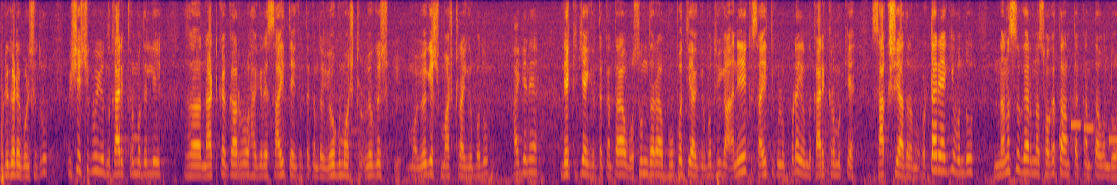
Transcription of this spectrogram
ಬಿಡುಗಡೆಗೊಳಿಸಿದರು. ವಿಶೇಷವಾಗಿ ಒಂದು ಕಾರ್ಯಕ್ರಮದಲ್ಲಿ ನಾಟಕಕಾರರು ಹಾಗೆಯೇ ಸಾಹಿತಿ ಆಗಿರ್ತಕ್ಕಂಥ ಯೋಗ ಮಾಸ್ಟರ್, ಯೋಗೇಶ್ ಯೋಗೇಶ್ ಮಾಸ್ಟರ್ ಆಗಿರ್ಬೋದು, ಹಾಗೆಯೇ ಲೇಖಕಿ ಆಗಿರ್ತಕ್ಕಂಥ ವಸುಂಧರ ಭೂಪತಿ ಆಗಿರ್ಬೋದು, ಹೀಗೆ ಅನೇಕ ಸಾಹಿತಿಗಳು ಕೂಡ ಈ ಒಂದು ಕಾರ್ಯಕ್ರಮಕ್ಕೆ ಸಾಕ್ಷಿಯಾದರು ಒಟ್ಟಾರೆಯಾಗಿ ಒಂದು ನನಸುಗಾರನ ಸ್ವಾಗತ ಅಂತಕ್ಕಂಥ ಒಂದು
